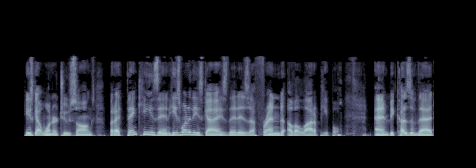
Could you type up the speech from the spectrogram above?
He's got one or two songs, but I think he's in. He's one of these guys that is a friend of a lot of people, and because of that,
